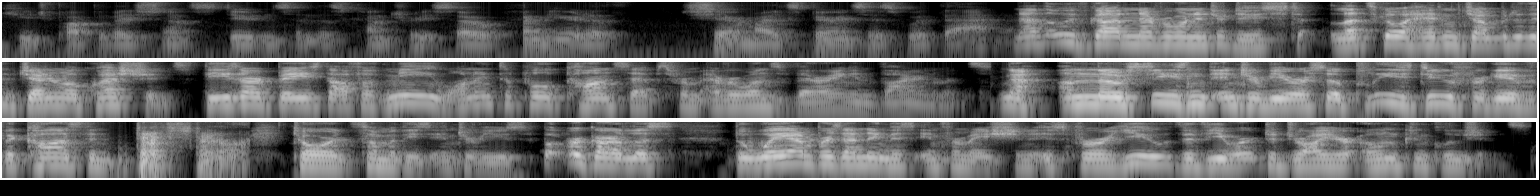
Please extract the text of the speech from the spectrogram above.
Huge population of students in this country. So I'm here to share my experiences with that. Now that we've gotten everyone introduced, let's go ahead and jump into the general questions. These are based off of me wanting to pull concepts from everyone's varying environments. Now, I'm no seasoned interviewer, so please do forgive the constant death stare towards some of these interviews, but regardless, the way I'm presenting this information is for you, the viewer, to draw your own conclusions.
